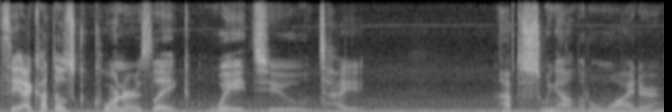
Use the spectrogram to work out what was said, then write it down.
See, I cut those corners like way too tight. I have to swing out a little wider.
